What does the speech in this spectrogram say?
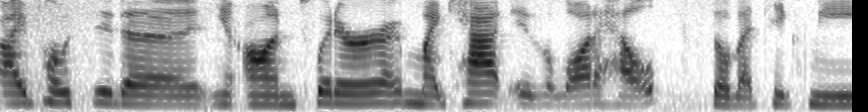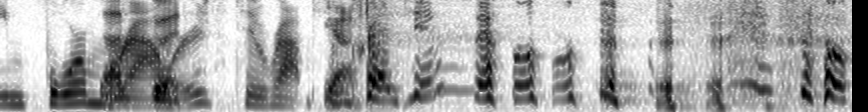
I posted uh, you know, on Twitter. My cat is a lot of help, so that takes me four more That's good. hours to wrap some Yeah. presents. So, so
